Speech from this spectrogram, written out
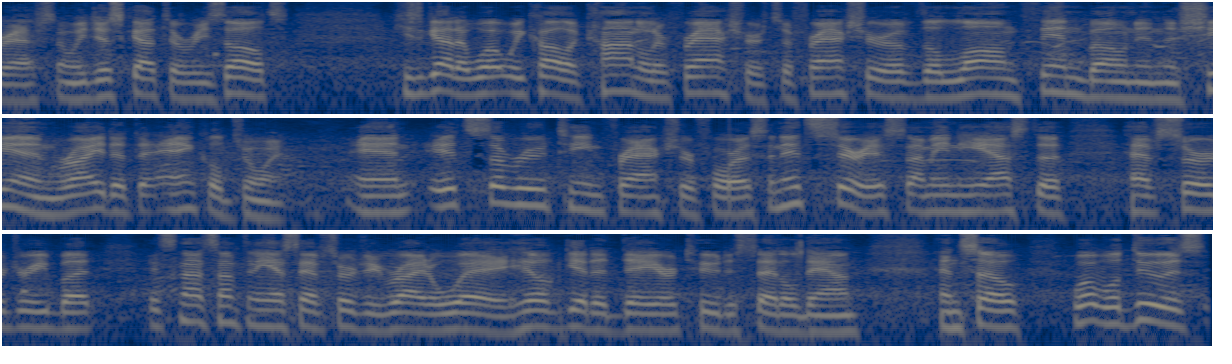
graphs, and we just got the results. He's got a, what we call a condylar fracture. It's a fracture of the long, thin bone in the shin right at the ankle joint and it's a routine fracture for us, and it's serious. I mean, he has to have surgery, but it's not something he has to have surgery right away. He'll get a day or two to settle down. And so what we'll do is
